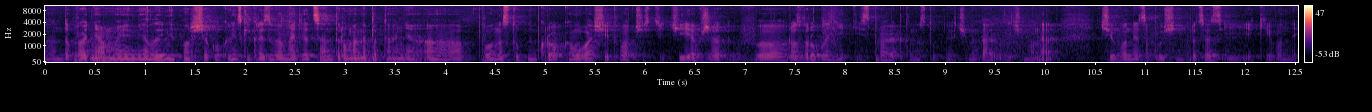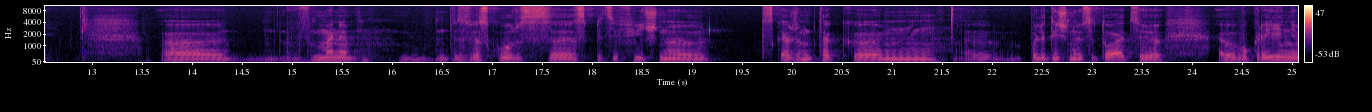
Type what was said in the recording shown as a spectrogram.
Доброго дня, моє ім'я Леонід Марщак, Український кризовий медіа-центр. У мене питання по наступним крокам у вашій творчості. Чи є вже в розроблені якісь проекти наступних чи медалей, чи монет, чи вони запущені в процес і які вони? Е, В мене в зв'язку з специфічною, скажімо так, ем, е, політичною ситуацією е, в Україні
